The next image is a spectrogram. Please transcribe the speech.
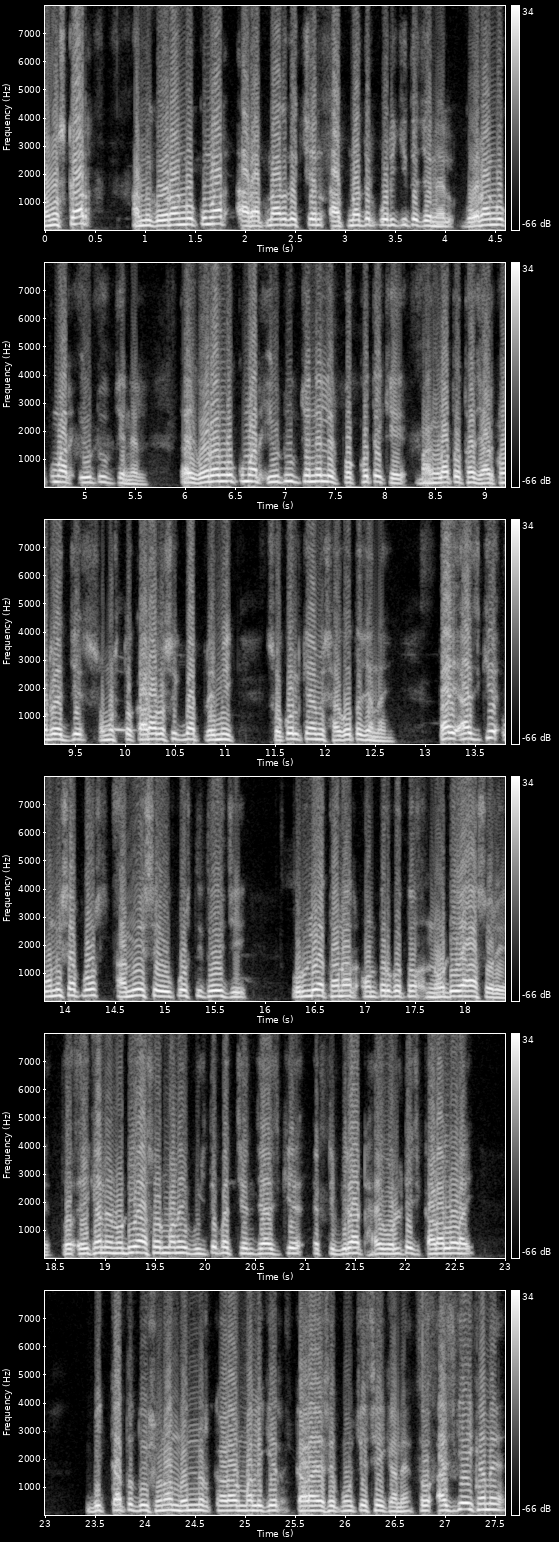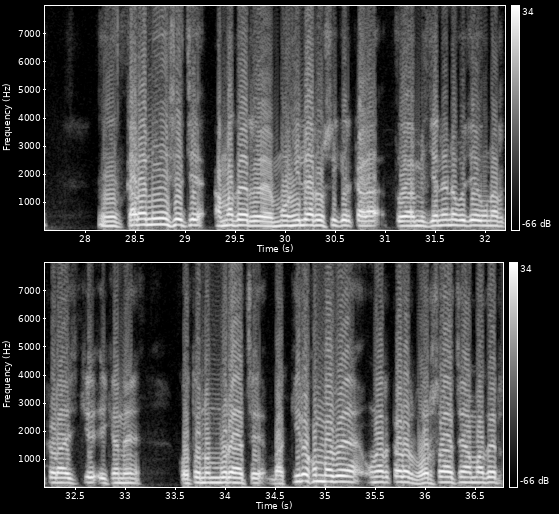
নমস্কার, আমি গৌরাঙ্গ কুমার আর আপনারা দেখছেন আপনাদের পরিচিত channel Gouranga Kumar YouTube channel. তাই গৌরাঙ্গ কুমার ইউটিউব চ্যানেলের পক্ষ থেকে বাংলা তথা ঝাড়খণ্ড রাজ্যের সমস্ত কারারসিক বা প্রেমিক সকলকে আমি স্বাগত জানাই। তাই আজকে উনিশা পোস্ট আমি এসে উপস্থিত হয়েছি পুরুলিয়া থানার অন্তর্গত নডিয়া আসরে। তো এইখানে নডিয়া আসর মানে বুঝতে পারছেন যে আজকে একটি বিরাট হাই ভোল্টেজ কাড়া লড়াই। বিখ্যাত দুই সুনামধন্য কাড়ার মালিকের কাড়া এসে পৌঁছেছে এখানে। তো আজকে এখানে কাড়া নিয়ে এসেছে আমাদের মহিলা রসিকের কাড়া। তো আমি জেনে নেব যে ওনার কাড়া আজকে এখানে কত নম্বরে আছে বা কীরকম ভাবে ওনার কাড়ার ভরসা আছে আমাদের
